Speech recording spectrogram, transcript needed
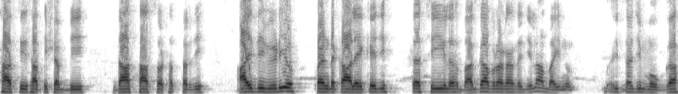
8876 10778 ਜੀ। ਅੱਜ ਦੀ ਵੀਡੀਓ ਪਿੰਡ ਕਾਲੇ ਕੇ ਜੀ, ਤਹਿਸੀਲ ਬਾਗਾ ਪੁਰਾਣਾ ਤੇ ਜ਼ਿਲ੍ਹਾ ਬਾਈ ਨੂੰ ਬਾਈ ਤਾਂ ਜੀ ਮੋਗਾ।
